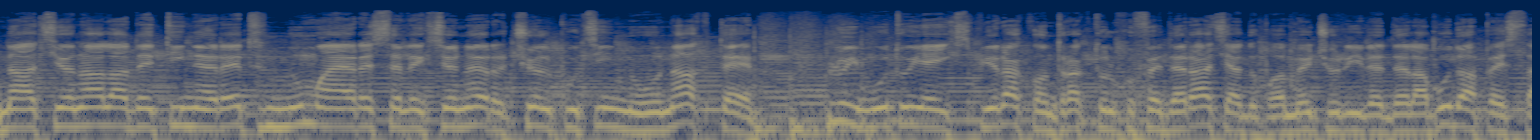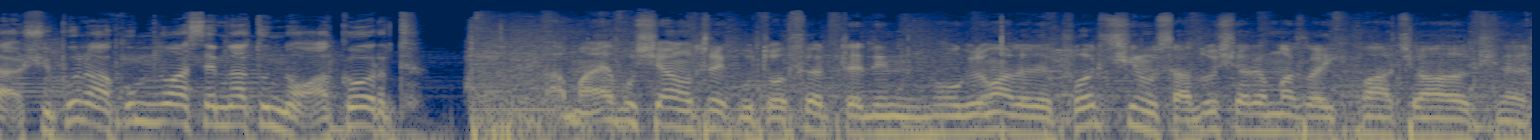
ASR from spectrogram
Naționala de tineret nu mai are selecționer, cel puțin nu în acte. Lui Mutu i-a expirat contractul cu federația după meciurile de la Budapesta și până acum nu a semnat un nou acord. Am mai avut și anul trecut oferte din o grămadă de părți și nu s-a dus și a rămas la echipa națională de tineret.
